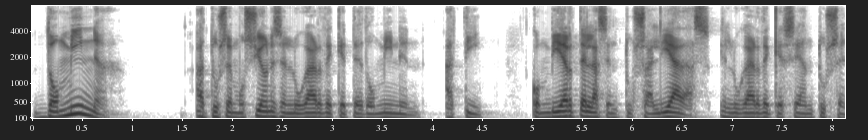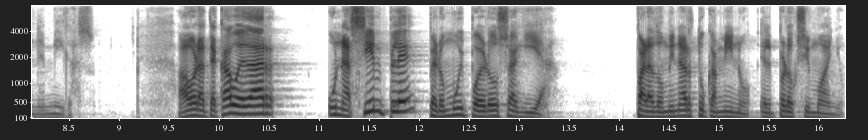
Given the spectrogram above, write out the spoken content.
Domina a tus emociones en lugar de que te dominen a ti. Conviértelas en tus aliadas en lugar de que sean tus enemigas. Ahora te acabo de dar una simple pero muy poderosa guía para dominar tu camino el próximo año.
